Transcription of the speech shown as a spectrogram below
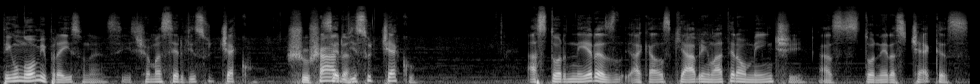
tem um nome para isso, né? Se chama serviço tcheco. Chuchada? Serviço tcheco. As torneiras, aquelas que abrem lateralmente, as torneiras tchecas,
